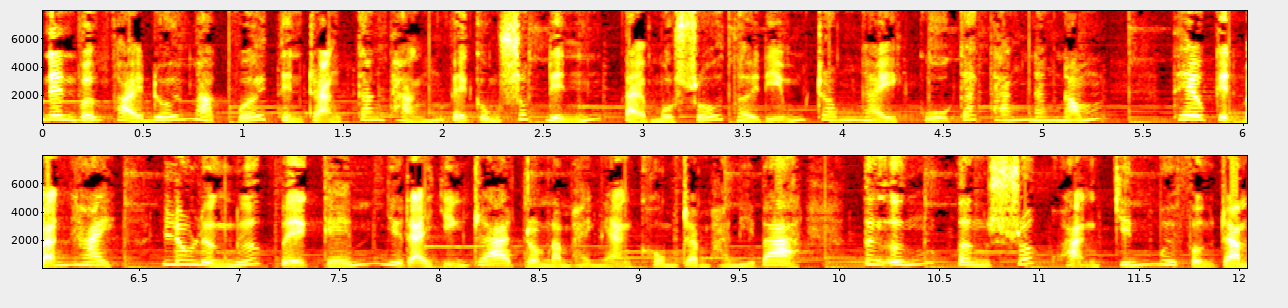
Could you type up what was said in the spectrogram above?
nên vẫn phải đối mặt với tình trạng căng thẳng về công suất đỉnh tại một số thời điểm trong ngày của các tháng nắng nóng. Theo kịch bản 2, lưu lượng nước về kém như đã diễn ra trong năm 2023, tương ứng tần suất khoảng 90%.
